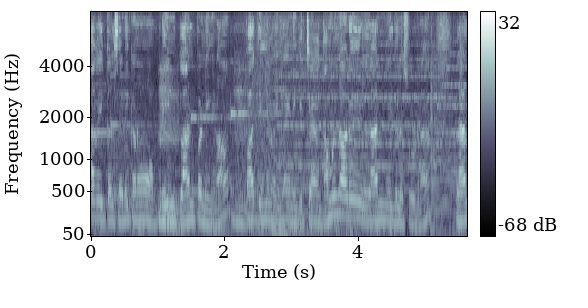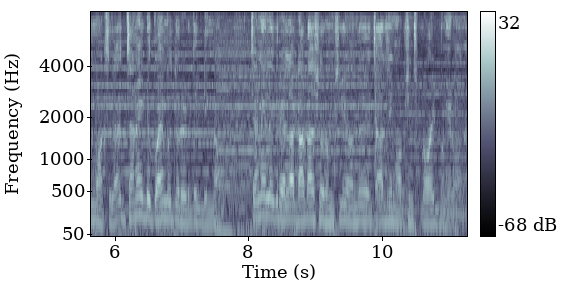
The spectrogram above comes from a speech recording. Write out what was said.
வெஹிக்கல்ஸ் எடுக்கணும் அப்படின்னு பிளான் பண்ணீங்கன்னா பார்த்தீங்கன்னு வைங்களேன் இன்னைக்கு செ- தமிழ்நாடு லேண்ட் இதில் சொல்கிறேன் லேண்ட்மார்க்ஸில் சென்னை டு கோயம்புத்தூர் எடுத்துக்கிட்டிங்கன்னா சென்னையில் இருக்கிற எல்லா டாடா ஷோரூம்ஸ்லேயும் வந்து சார்ஜிங் ஆப்ஷன்ஸ் ப்ரொவைட் பண்ணிடுவாங்க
